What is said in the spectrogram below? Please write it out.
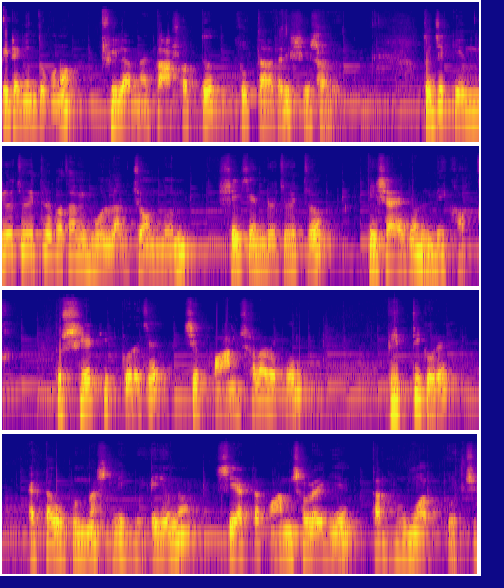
এটা কিন্তু কোনো থ্রিলার নয়। তা সত্ত্বেও খুব তাড়াতাড়ি শেষ হবে। তো যে কেন্দ্রীয় চরিত্রের কথা আমি বললাম, চন্দন, সেই কেন্দ্রীয় চরিত্র পেশায় একজন লেখক। তো সে ঠিক করেছে, সে পানশালার ওপর ভিত্তি করে একটা উপন্যাস লিখবে। এই জন্য সে একটা পানশালায় গিয়ে তার হোমওয়ার্ক করছে।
